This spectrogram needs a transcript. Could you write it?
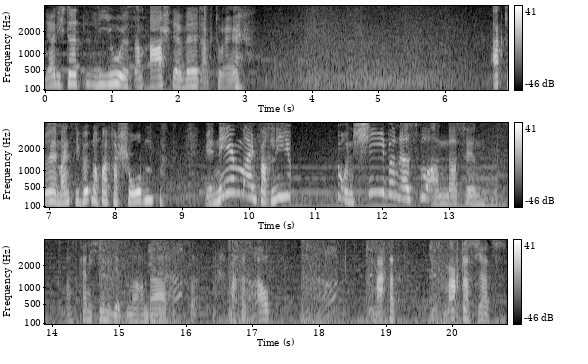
Ja, die Stadt Liu ist am Arsch der Welt aktuell. Aktuell, meinst du, die wird nochmal verschoben? Wir nehmen einfach Liu und schieben es woanders hin. Was kann ich hiermit jetzt machen? Da. Mach das auf. Mach das. Mach das jetzt.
